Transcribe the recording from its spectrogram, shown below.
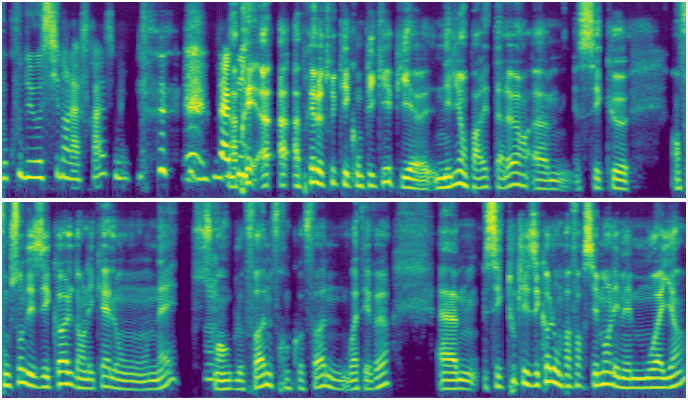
Beaucoup de aussi dans la phrase, mais. Après, a- après, le truc qui est compliqué, puis euh, Nelly en parlait tout à l'heure, euh, c'est que en fonction des écoles dans lesquelles on est, soit Mm. anglophone, francophone, whatever, euh, c'est que toutes les écoles n'ont pas forcément les mêmes moyens,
